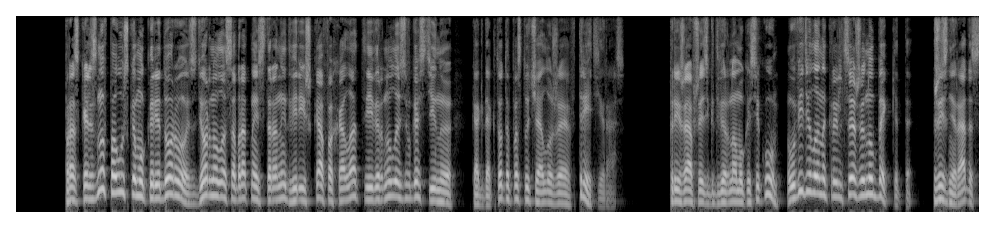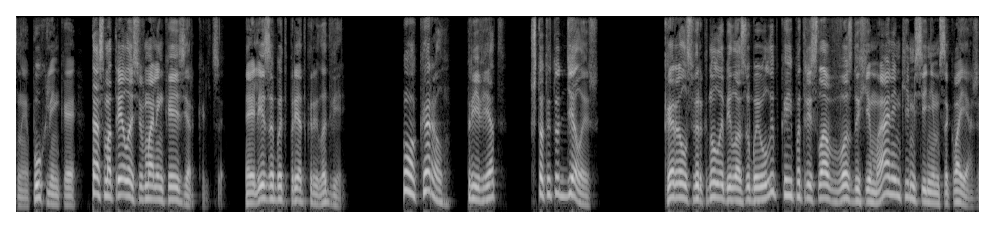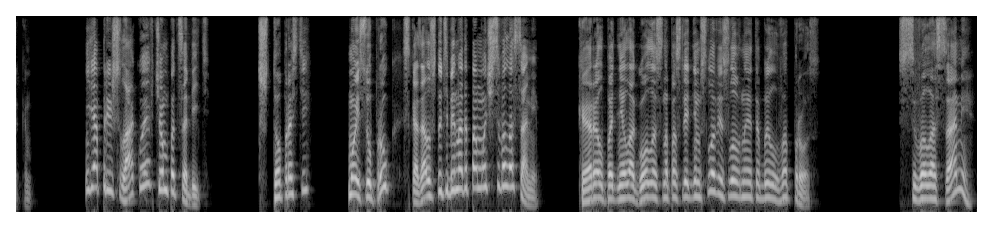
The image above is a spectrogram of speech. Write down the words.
Проскользнув по узкому коридору, сдернула с обратной стороны двери шкафа халат и вернулась в гостиную, когда кто-то постучал уже в третий раз. Прижавшись к дверному косяку, увидела на крыльце жену Беккета. Жизнерадостная, пухленькая, та смотрелась в маленькое зеркальце. Элизабет приоткрыла дверь. «О, Кэрол, привет! Что ты тут делаешь?» Кэрол сверкнула белозубой улыбкой и потрясла в воздухе маленьким синим саквояжиком. «Я пришла кое в чем подсобить». «Что, прости?» «Мой супруг сказал, что тебе надо помочь с волосами». Кэрол подняла голос на последнем слове, словно это был вопрос. «С волосами?»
